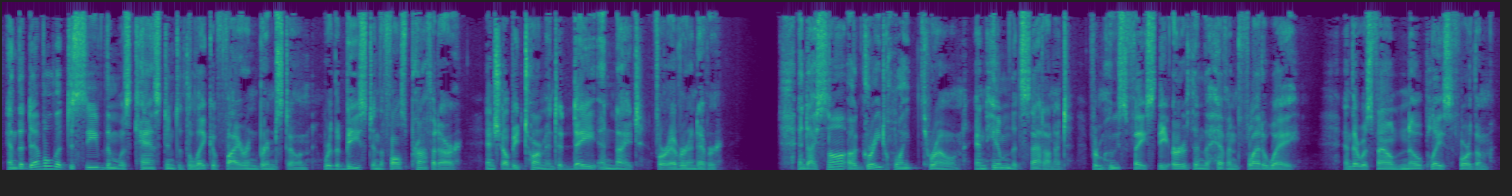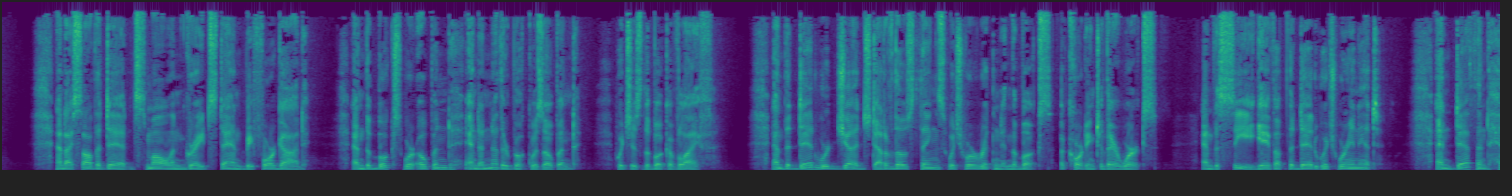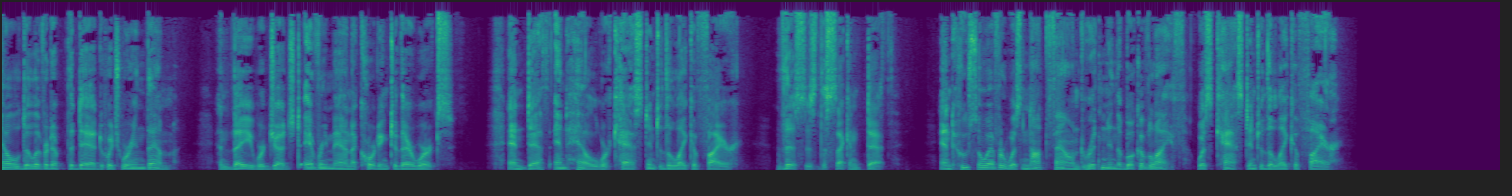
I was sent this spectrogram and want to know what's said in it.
And the devil that deceived them was cast into the lake of fire and brimstone, where the beast and the false prophet are, and shall be tormented day and night for ever and ever. And I saw a great white throne, and him that sat on it, from whose face the earth and the heaven fled away, and there was found no place for them. And I saw the dead, small and great, stand before God. And the books were opened, and another book was opened, which is the book of life. And the dead were judged out of those things which were written in the books, according to their works. And the sea gave up the dead which were in it. And death and hell delivered up the dead which were in them. And they were judged every man according to their works. And death and hell were cast into the lake of fire. This is the second death. And whosoever was not found written in the book of life was cast into the lake of fire.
